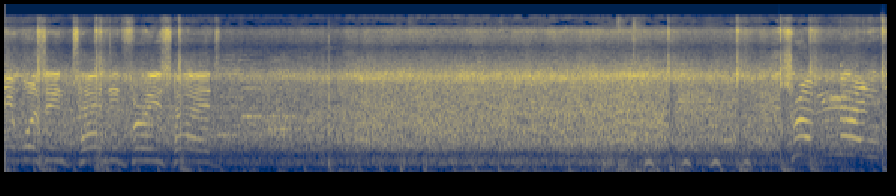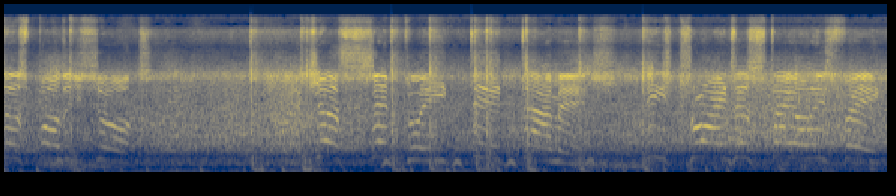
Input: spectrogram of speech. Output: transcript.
It was intended for his head. Tremendous body shot. Just simply did damage. He's trying to stay on his feet.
